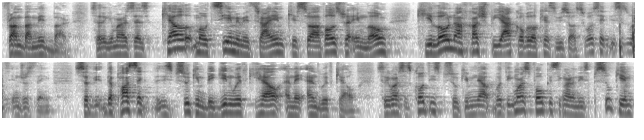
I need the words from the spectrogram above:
from Bamidbar. So the Gemara says, "Kel motziyim mitzrayim kisoafos re'im lo kilo nachash biyakov lo kesef So we'll say this is what's interesting. So the, the pasuk, these psukim begin with kel and they end with kel. So the Gemara says, "Quote these psukim." Now, what the Gemara is focusing on in these psukim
